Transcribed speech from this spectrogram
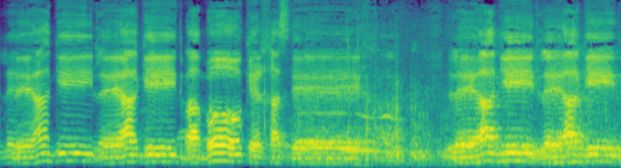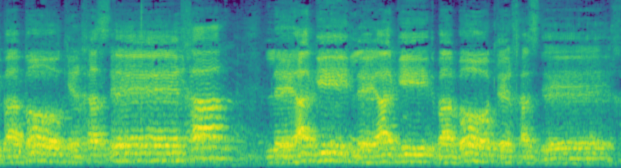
להגיד, להגיד בבוקר חסדך. להגיד, להגיד בבוקר חסדך. להגיד, להגיד בבוקר חסדך.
